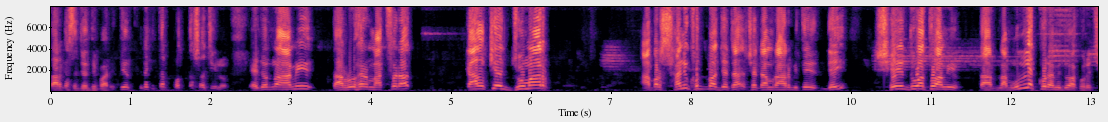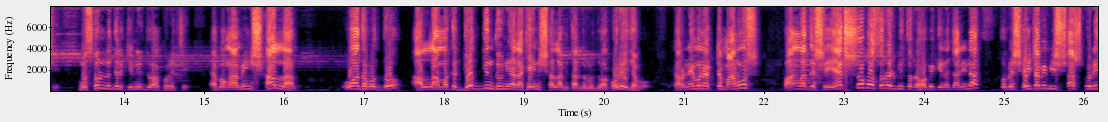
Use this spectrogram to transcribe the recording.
তার কাছে যেতে পারি। এটা কি তার প্রত্যাশা ছিল? এজন্য আমি তার রুহের মাগফেরাত, কালকে জুমার আবার সানি খুতবা যেটা, সেটা আমরা আরবিতে দেই। সেই দোয়া তো আমি তার নাম উল্লেখ করে আমি দোয়া করেছি। মুসল্লিদেরকে নিয়ে দোয়া করেছি এবং আমি ইনশাল্লাহ ওয়াদাবদ্ধ, আল্লাহ আমাকে যতদিন দুনিয়া রাখে ইনশাল্লাহ আমি তার জন্য দোয়া করেই যাব। কারণ এমন একটা মানুষ বাংলাদেশে একশো বছরের ভিতরে হবে কিনা জানি না, তবে সেইটা আমি বিশ্বাস করি,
